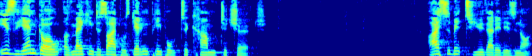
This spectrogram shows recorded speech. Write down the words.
Is the end goal of making disciples getting people to come to church? I submit to you that it is not.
